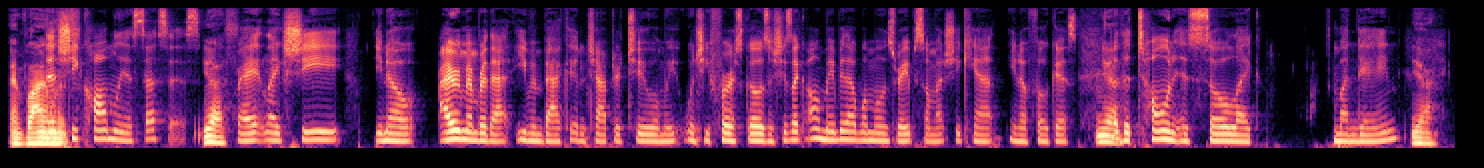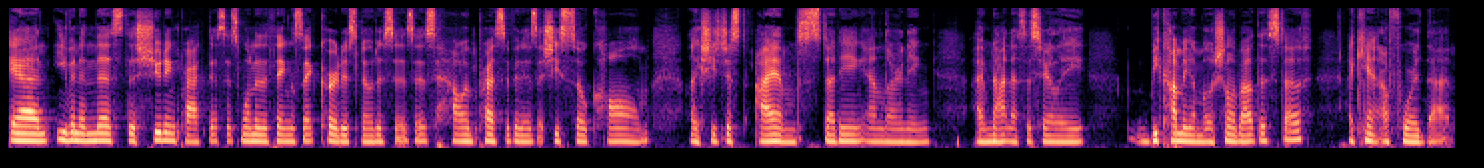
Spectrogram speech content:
and that violence. she calmly assesses. yes. right like she you know i remember that even back in chapter two when we when she first goes and she's like oh maybe that woman was raped so much she can't you know focus Yeah. but the tone is so like mundane Yeah. and even in this the shooting practice it's one of the things that curtis notices is how impressive it is that she's so calm like she's just i am studying and learning i'm not necessarily becoming emotional about this stuff i can't afford that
